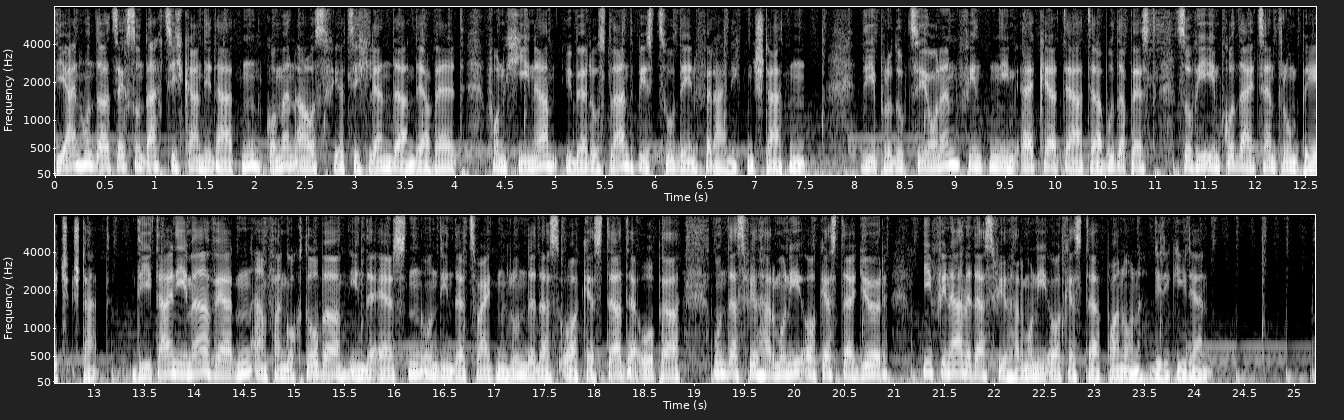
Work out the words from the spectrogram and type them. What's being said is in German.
Die 186 Kandidaten kommen aus 40 Ländern der Welt, von China über Russland bis zu den Vereinigten Staaten. Die Produktionen finden im Erkertheater Budapest sowie im Kodai-Zentrum Pech statt. Die Teilnehmer werden Anfang Oktober in der ersten und in der zweiten Runde das Orchester der Oper und das Philharmonieorchester Jör, im Finale das Philharmonieorchester Pannon dirigieren.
